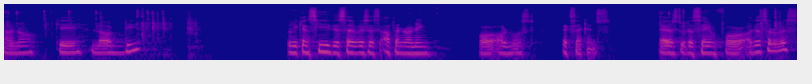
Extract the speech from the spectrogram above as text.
nano k log d. So we can see the service is up and running for almost six seconds. Let us do the same for other service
